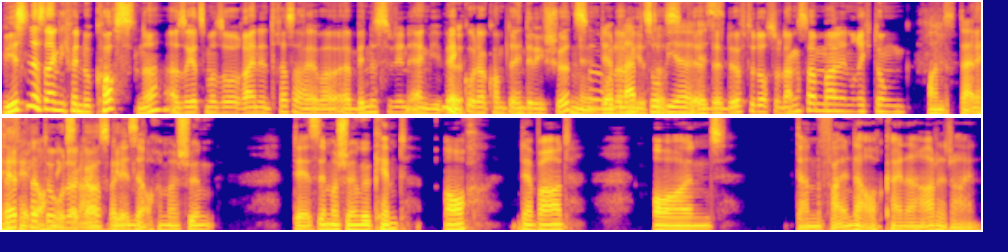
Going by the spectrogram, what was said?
Wie ist denn das eigentlich, wenn du kochst, ne? Also jetzt mal so rein Interesse halber. Äh, Bindest du den irgendwie weg oder kommt der hinter die Schürze? Nö, der oder bleibt wie ist so, das? wie er der, ist. der dürfte doch so langsam mal in Richtung. Und da, da fällt auch oder rein, Gas weil der gehen, ist ja auch immer schön, der ist immer schön gekämmt, auch der Bart. Und dann fallen da auch keine Haare rein.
